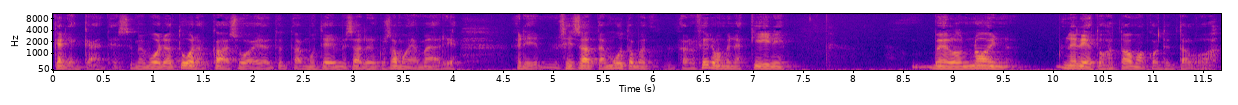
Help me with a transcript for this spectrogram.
kädenkäänteessä. Me voidaan tuoda kaasua, ja, tota, mutta ei me saada niin samoja määriä. Eli siis saattaa muutama firma mennä kiinni. Meillä on noin 4000 omakotitaloa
